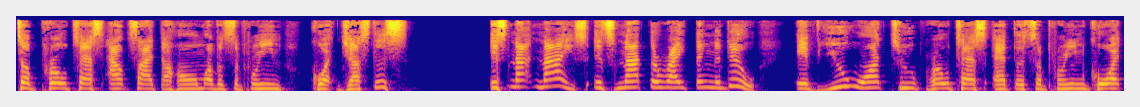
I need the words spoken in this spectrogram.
to protest outside the home of a Supreme Court justice. It's not nice. It's not the right thing to do. If you want to protest at the Supreme Court,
